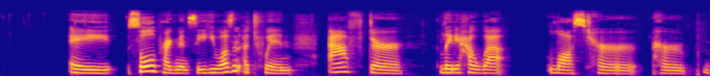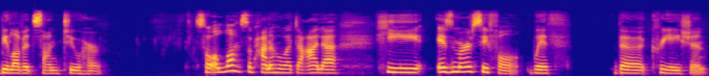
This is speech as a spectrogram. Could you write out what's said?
a sole pregnancy. He wasn't a twin after Lady Hawa lost her her beloved son to her. So Allah subhanahu wa ta'ala he is merciful with the creation.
